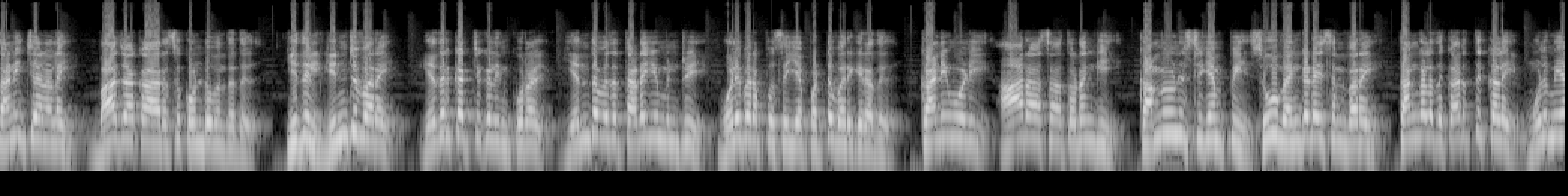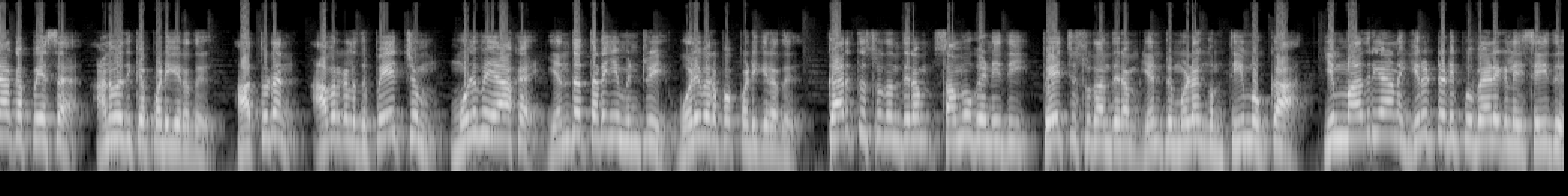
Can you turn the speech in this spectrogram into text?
தனி சேனலை பாஜக அரசு கொண்டு வந்தது. இதில் இன்று வரை எதிர்க்கட்சிகளின் குரல் எந்தவித தடையுமின்றி ஒளிபரப்பு செய்யப்பட்டு வருகிறது. கனிமொழி ஆராசா தொடங்கி கம்யூனிஸ்ட் எம்பி சு வெங்கடேசன் வரை தங்களது கருத்துக்களை முழுமையாக பேச அனுமதிக்கப்படுகிறது. அத்துடன் அவர்களது பேச்சும் முழுமையாக எந்த தடையுமின்றி ஒளிபரப்பப்படுகிறது. கருத்து சுதந்திரம் சமூக நீதி பேச்சு சுதந்திரம் என்று முழங்கும் திமுக இம்மாதிரியான இருட்டடிப்பு வேலைகளை செய்து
